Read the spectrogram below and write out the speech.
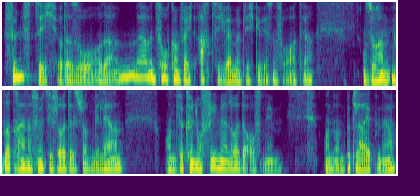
50 oder so. Oder ja, wenn es hochkommt, vielleicht 80 wäre möglich gewesen vor Ort, ja. Und so haben über 350 Leute es schon gelernt. Und wir können noch viel mehr Leute aufnehmen und, und begleiten, ja.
